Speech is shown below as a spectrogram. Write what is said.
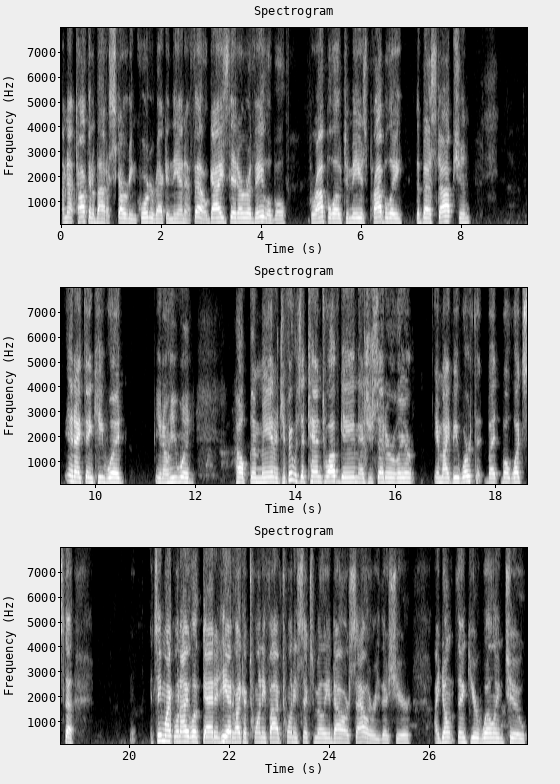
I'm not talking about a starting quarterback in the NFL. Guys that are available, Garoppolo to me is probably the best option. And I think he would, you know, he would help them manage. If it was a 10 12 game, as you said earlier, it might be worth it. But but what's the it seemed like when I looked at it, he had like a 25, 26 million dollar salary this year. I don't think you're willing to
